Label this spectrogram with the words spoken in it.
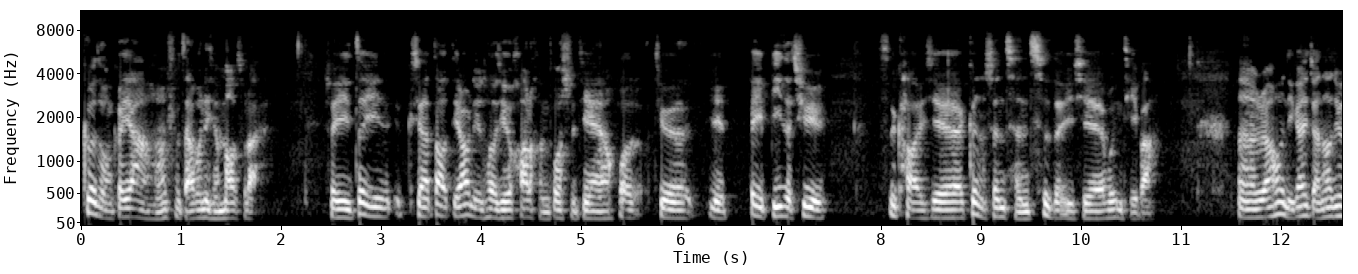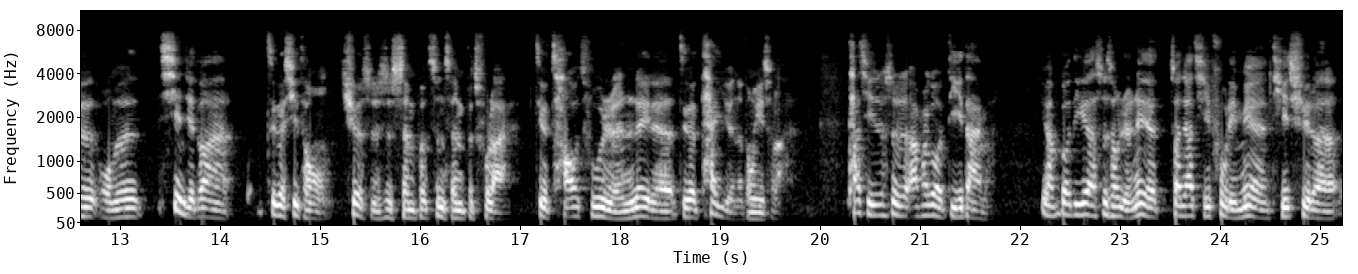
各种各样很复杂问题全冒出来。所以这一像到第二年的时候，就花了很多时间，或者就也被逼着去思考一些更深层次的一些问题吧。嗯，然后你刚才讲到，就是我们现阶段这个系统确实是生不生成不出来，就超出人类的这个太远的东西出来。它其实是 AlphaGo 第一代嘛，因为 AlphaGo 第一代是从人类的专家棋谱里面提取了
